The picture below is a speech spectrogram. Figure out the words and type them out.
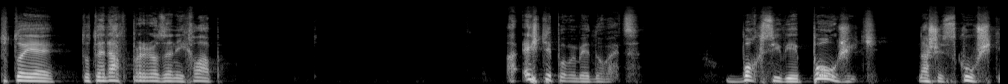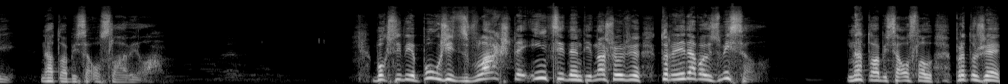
Toto je, toto je nadprirodzený chlap. A ešte poviem jednu vec. Boh si vie použiť naše skúšky na to, aby sa oslávila. Boh si vie použiť zvláštne incidenty v našom živote, ktoré nedávajú zmysel na to, aby sa oslavil. Pretože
